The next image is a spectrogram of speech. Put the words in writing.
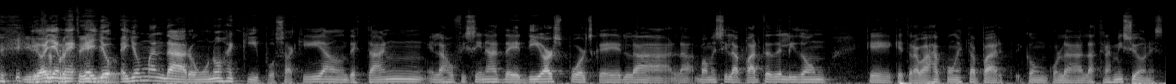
Y, de óyeme, ellos, ellos mandaron unos equipos aquí a donde están en las oficinas de DR Sports, que es la, la- vamos a decir, la parte del Lidón que, que trabaja con esta parte, con, con la- las transmisiones.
